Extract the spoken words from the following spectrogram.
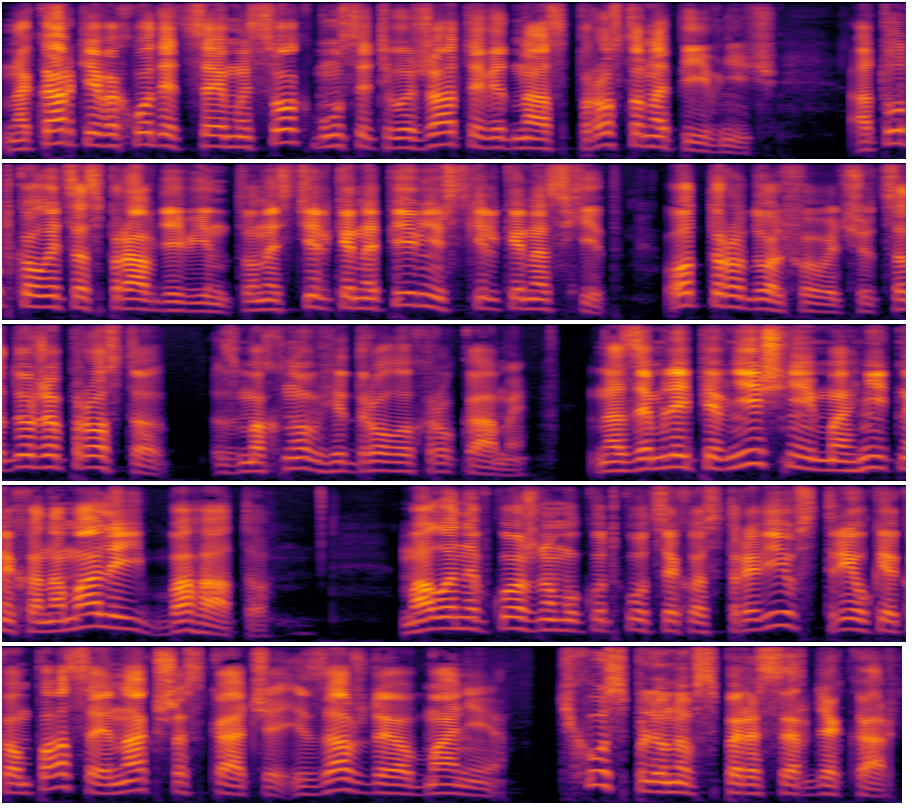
На карті, виходить, цей мисок мусить лежати від нас просто на північ. А тут, коли це справді він, то не стільки на північ, скільки на схід. От, Рудольфовичу, це дуже просто, змахнув гідролог руками. На землі північній магнітних аномалій багато. Мало не в кожному кутку цих островів стрілки компаса інакше скаче і завжди обманює. Тьху сплюнув з пересердя карт.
